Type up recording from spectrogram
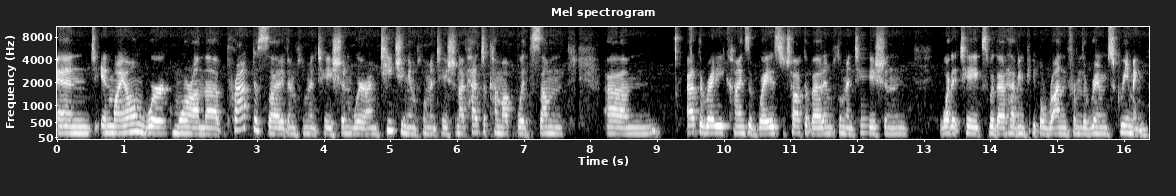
and in my own work, more on the practice side of implementation, where I'm teaching implementation, I've had to come up with some um, at the ready kinds of ways to talk about implementation, what it takes without having people run from the room screaming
